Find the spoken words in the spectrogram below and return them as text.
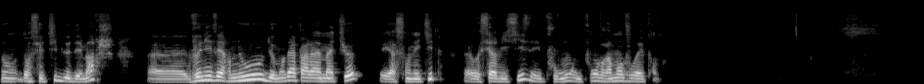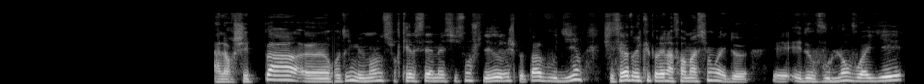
dans, ce type de démarche. venez vers nous, demandez à parler à Mathieu et à son équipe, aux services, et ils pourront vraiment vous répondre. Alors, je sais pas, euh, Rodrigue me demande sur quel CMS ils sont. Je suis désolé, je ne peux pas vous dire. J'essaierai de récupérer l'information et de, et, de vous l'envoyer.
